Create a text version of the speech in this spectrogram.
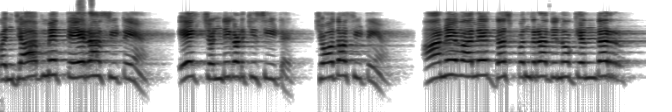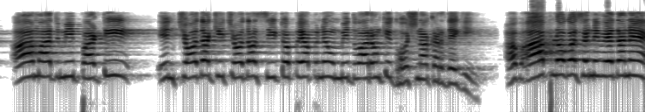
पंजाब में तेरह सीटें हैं एक चंडीगढ़ की सीट है चौदह सीटें हैं आने वाले दस पंद्रह दिनों के अंदर आम आदमी पार्टी इन चौदह की चौदह सीटों पे अपने उम्मीदवारों की घोषणा कर देगी अब आप लोगों से निवेदन है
